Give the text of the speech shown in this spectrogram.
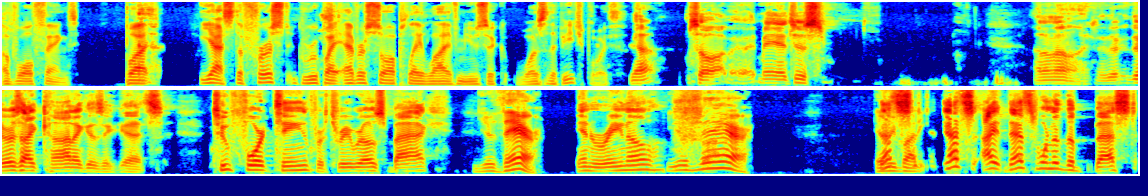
of all things. But yes, the first group I ever saw play live music was the Beach Boys. Yeah. So I mean, it just I don't know. They're, they're as iconic as it gets. Two fourteen for three rows back You're there. in Reno. You're there. That's Everybody. that's I that's one of the best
